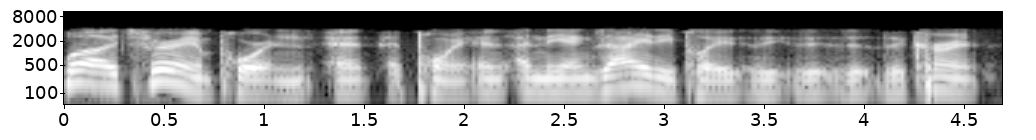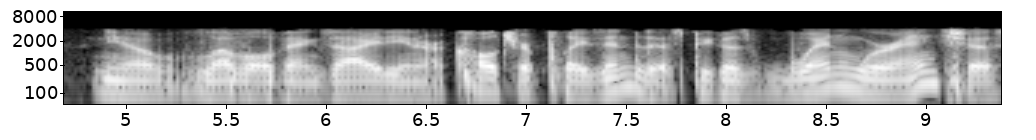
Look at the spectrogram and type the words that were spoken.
Well, it's very important at, at point, and, and the anxiety play the, the the current you know level of anxiety in our culture plays into this because when we're anxious,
